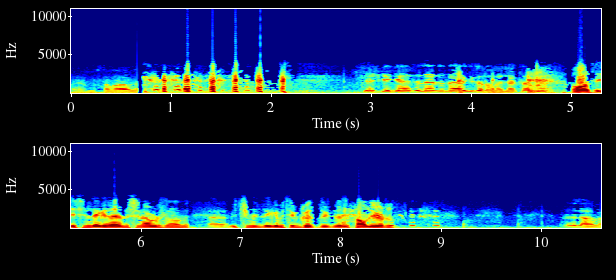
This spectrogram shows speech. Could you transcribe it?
e, Mustafa abi. Keşke gelselerdi daha güzel olacaktı ama. Olsun içindekileri dışına vursun oğlum. Evet. İçimizdeki bütün kötülükleri salıyoruz. Öyle abi.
